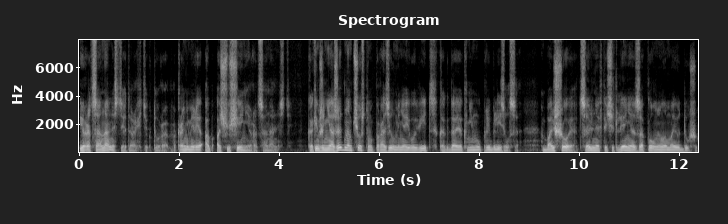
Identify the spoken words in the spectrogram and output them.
иррациональности этой архитектуры, по крайней мере, об ощущении рациональности. Каким же неожиданным чувством поразил меня его вид, когда я к нему приблизился. Большое, цельное впечатление заполнило мою душу.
